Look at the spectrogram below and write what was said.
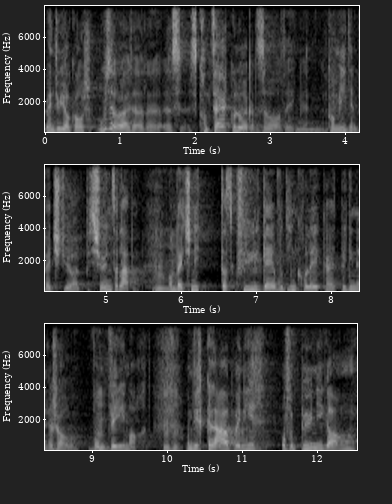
wenn du ja gehst raus, also ein, ein Konzert schauen oder so, oder irgendein Comedian, willst du ja etwas Schönes erleben. Und willst nicht das Gefühl geben, das dein Kollege hat bei deiner Show, wo ihm weh macht. Und ich glaube, wenn ich auf eine Bühne gehe,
